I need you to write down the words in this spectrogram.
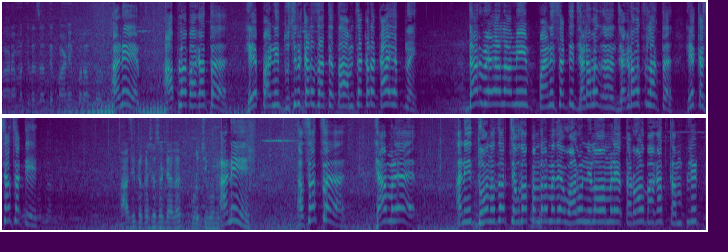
बारामतीला जाते पाणी परंतु आणि आपल्या भागात हे पाणी दुसरीकडे जाते तर आमच्याकडे काय येत नाही? दर वेळेला आम्ही पाणीसाठी झडव झगडावंच लागतं. हे कशासाठी? आज इथं कशासाठी आलात? पुढची भूमिका आणि असंच ह्यामुळे आणि दोन हजार चौदा पंधरामध्ये वाळू निलावामुळे तडवळ भागात कंप्लीट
